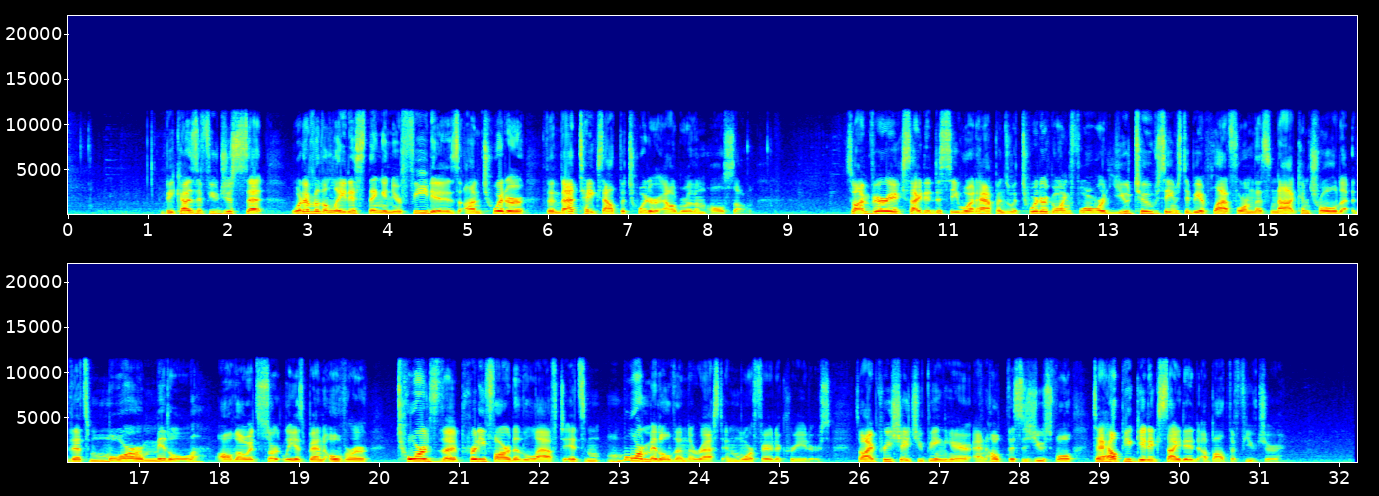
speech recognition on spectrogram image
because if you just set whatever the latest thing in your feed is on Twitter, then that takes out the Twitter algorithm also. So I'm very excited to see what happens with Twitter going forward. YouTube seems to be a platform that's not controlled, that's more middle, although it certainly has been over towards the pretty far to the left. It's more middle than the rest and more fair to creators. So I appreciate you being here and hope this is useful to help you get excited about the future.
